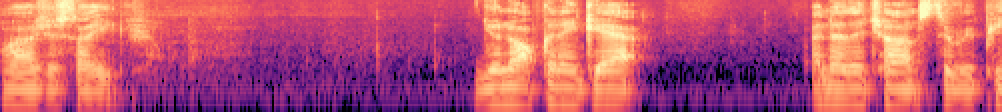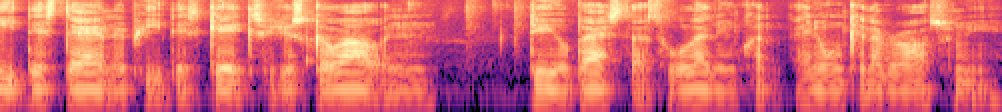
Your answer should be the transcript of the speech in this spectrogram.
where I was just like, you're not gonna get another chance to repeat this day and repeat this gig. So just go out and do your best. That's all anyone can, anyone can ever ask from you.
